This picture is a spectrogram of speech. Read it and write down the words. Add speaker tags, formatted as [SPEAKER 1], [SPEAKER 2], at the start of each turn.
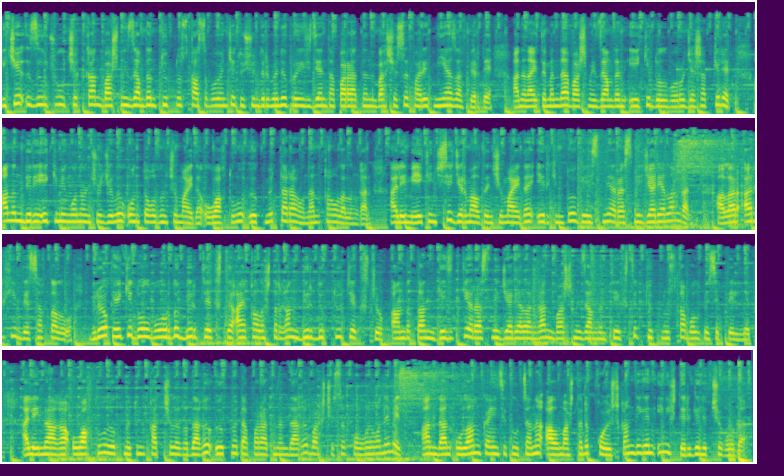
[SPEAKER 1] кечээ ызы чуу чыккан баш мыйзамдын түп нускасы боюнча түшүндүрмөнү президент аппаратынын башчысы фарид ниязов берди. Анын айтымында баш мыйзамдын эки долбоору жашап келет. Анын бири эки миң онунчу жылы он тогузунчу майда убактылуу өкмөт тарабынан кабыл алынган. Ал эми экинчиси жыйырма алтынчы майда эркинтоо гезитине расмий жарыяланган. Алар архивде сакталуу. Бирок эки долбоорду бир текстти айкалыштырган бирдиктүү текст жок. Андыктан гезитке расмий жарыяланган баш мыйзамдын тексти түп нуска болуп эсептелинет. Ал эми ага убактылуу катчылыгы дагы өкмөт аппаратынын дагы башчысы кол койгон эмес. Андан улам конституцияны алмаштырып коюшкан деген имиштер келип чыгууда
